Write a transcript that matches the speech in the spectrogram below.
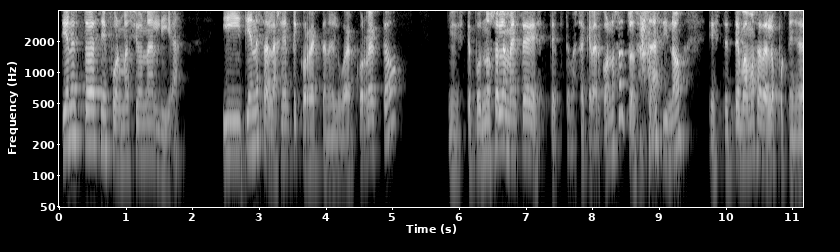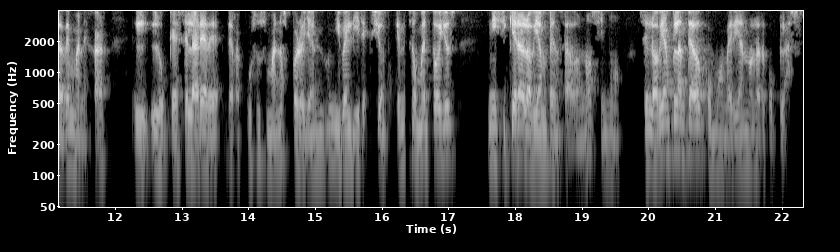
tienes toda esa información al día y tienes a la gente correcta en el lugar correcto, este, pues no solamente este, te vas a quedar con nosotros, ¿verdad? Sino este, te vamos a dar la oportunidad de manejar lo que es el área de, de recursos humanos, pero ya en un nivel dirección, que en ese momento ellos ni siquiera lo habían pensado, ¿no? Sino se lo habían planteado como a mediano o largo plazo.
